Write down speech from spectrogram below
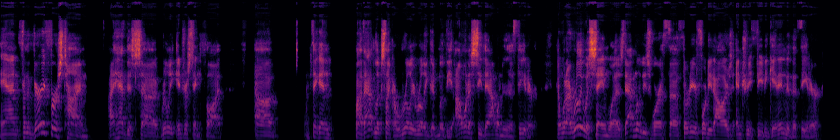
And for the very first time, I had this uh, really interesting thought. Uh, I'm thinking, wow, that looks like a really, really good movie. I want to see that one in the theater. And what I really was saying was that movie's worth uh, thirty or forty dollars entry fee to get into the theater,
